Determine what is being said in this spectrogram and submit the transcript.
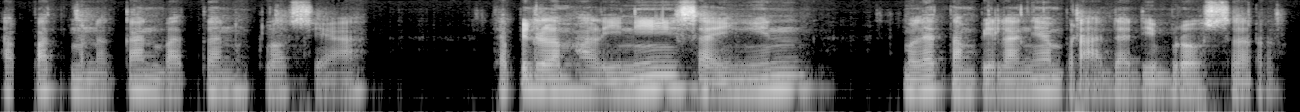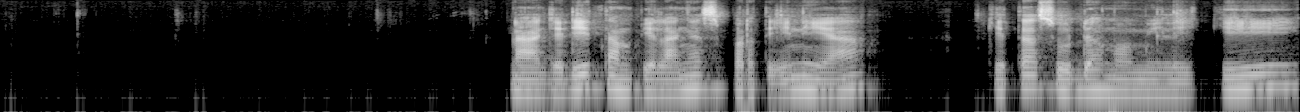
dapat menekan button close ya. Tapi dalam hal ini saya ingin melihat tampilannya berada di browser. Nah, jadi tampilannya seperti ini ya. Kita sudah memiliki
